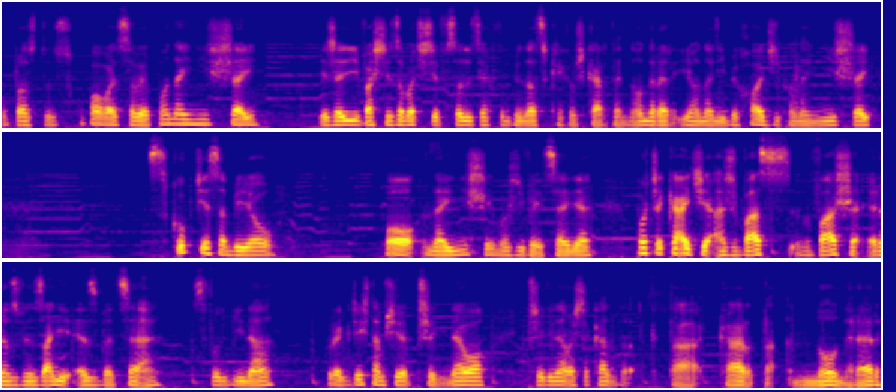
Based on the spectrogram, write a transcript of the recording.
po prostu skupować sobie po najniższej. Jeżeli właśnie zobaczycie w solucjach futbolowskich jakąś kartę non-rare i ona niby chodzi po najniższej, skupcie sobie ją po najniższej możliwej cenie. Poczekajcie, aż was wasze rozwiązanie SBC z Foodbina, które gdzieś tam się przewinęło, przewinęła się ta ta karta non-rare,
